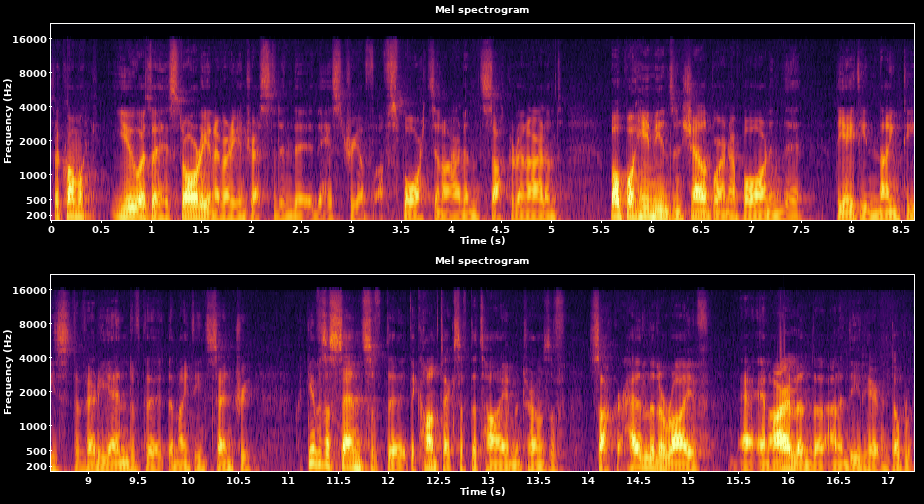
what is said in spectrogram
So Cormac, you as a historian are very interested in the, the history of, of sports in Ireland, soccer in Ireland. Both Bohemians and Shelbourne are born in the, the 1890s, the very end of the, the 19th century. Give us a sense of the, the context of the time in terms of soccer. How did it arrive uh, in Ireland and indeed here in Dublin?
